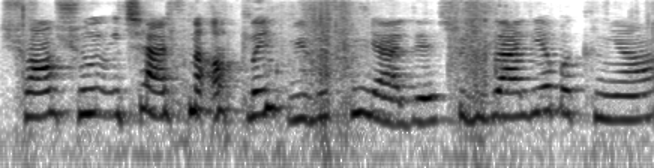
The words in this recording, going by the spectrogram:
Şu an şunun içerisine atlayıp yüzesim geldi. Şu güzelliğe bakın ya.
